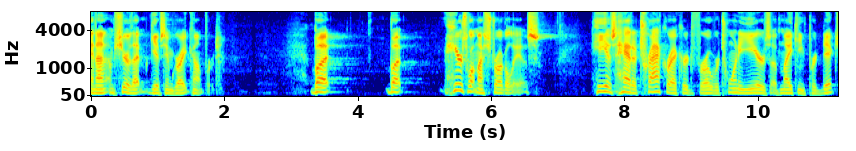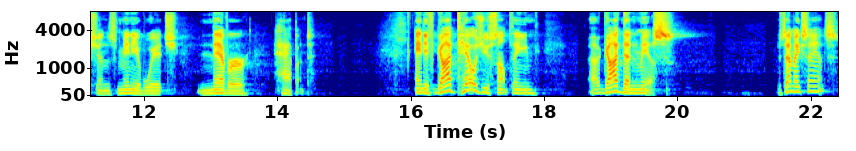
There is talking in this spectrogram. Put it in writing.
and I'm sure that gives him great comfort. But, but here's what my struggle is. He has had a track record for over 20 years of making predictions, many of which never happened. And if God tells you something, uh, God doesn't miss. Does that make sense?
